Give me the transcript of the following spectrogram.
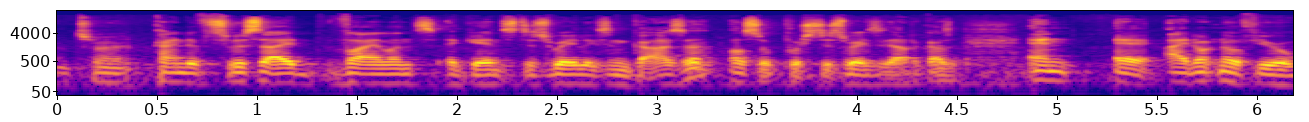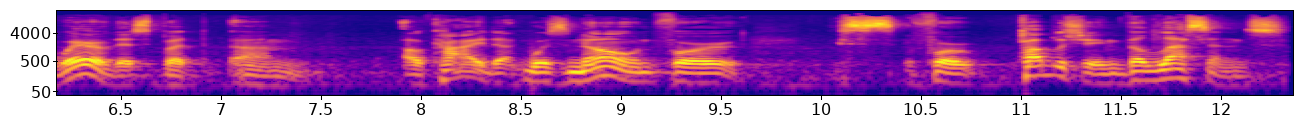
That's right. Kind of suicide violence against Israelis in Gaza also pushed Israelis out of Gaza. And uh, I don't know if you're aware of this, but um, Al Qaeda was known for for publishing the lessons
